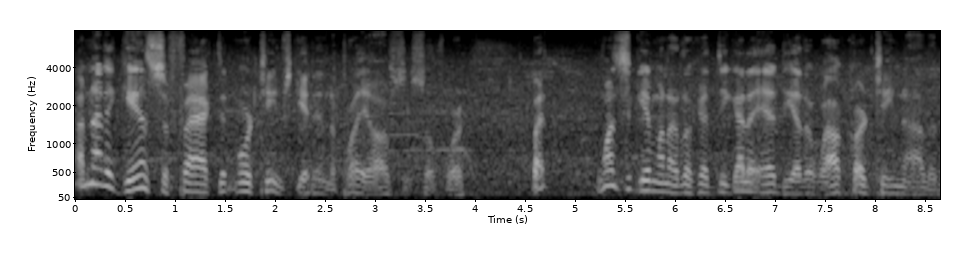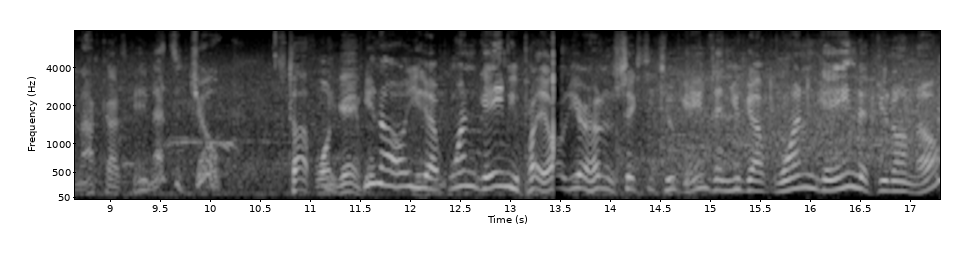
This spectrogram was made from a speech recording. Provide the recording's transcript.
I'm not against the fact that more teams get in the playoffs and so forth, but once again, when I look at, you got to add the other wild card team now, the knockout game. That's a joke. It's tough, one game. You know, you got one game you play all year, 162 games, and you got one game that you don't know.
